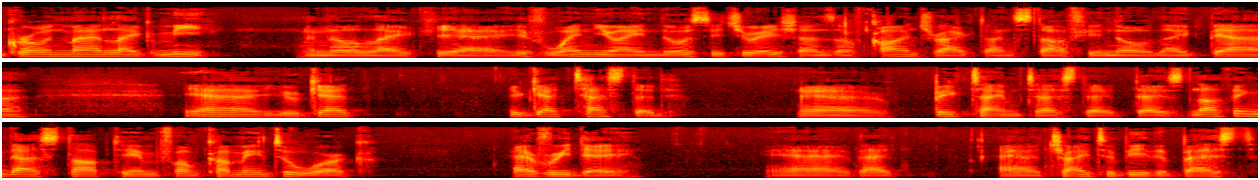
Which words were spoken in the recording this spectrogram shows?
grown man like me, you know, like yeah, if when you are in those situations of contract and stuff, you know, like there, yeah, you get you get tested, yeah, big time tested. There's nothing that stopped him from coming to work every day. Yeah, that uh, try to be the best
